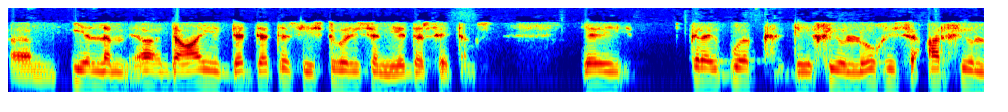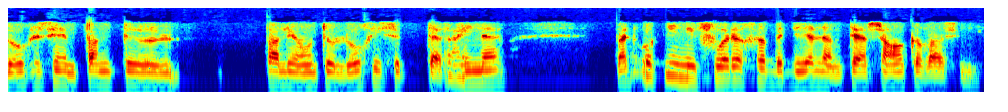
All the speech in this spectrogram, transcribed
ehm um, Elim, ja, daai dit dit is historiese nedersettings. Jy kry ook die geologiese, argeologiese en paleontologiese terreine wat ook nie in die vorige bedeling ter sake was nie.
